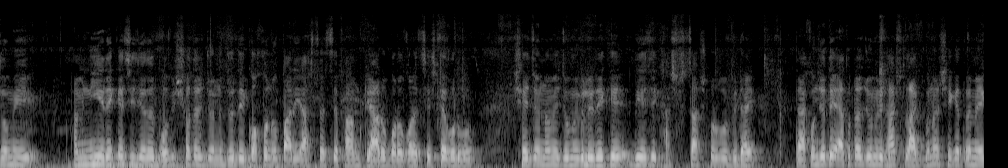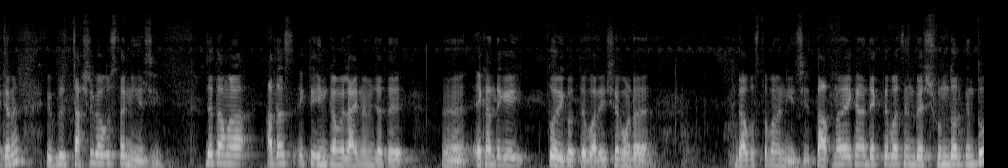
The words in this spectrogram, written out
জমি আমি নিয়ে রেখেছি যে ভবিষ্যতের জন্য যদি কখনও পারি আস্তে আস্তে ফার্মটি আরও বড় করার চেষ্টা করব। সেই জন্য আমি জমিগুলি রেখে দিয়েছি, ঘাস চাষ করব বিধায়। তা এখন যদি এতটা জমির ঘাস লাগবে না, সেক্ষেত্রে আমি এখানে একটু চাষের ব্যবস্থা নিয়েছি, যাতে আমরা আদার্স একটি ইনকামের লাইন আমি যাতে এখান থেকেই তৈরি করতে পারি, সেরকম একটা ব্যবস্থাপনা নিয়েছি। তা আপনারা এখানে দেখতে পাচ্ছেন বেশ সুন্দর কিন্তু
